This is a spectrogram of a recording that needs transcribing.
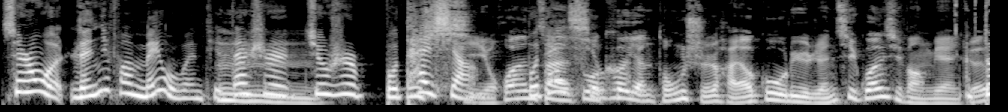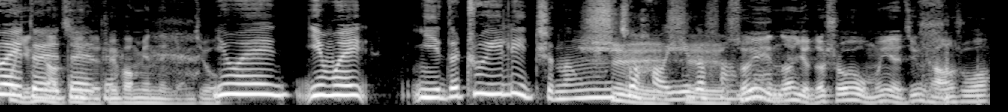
虽然我人际方面没有问题，但是就是不太想，不太喜欢做科研，同时还要顾虑人际关系方面，觉得影响自己的这方面的研究。因为因为你的注意力只能做好一个方面，所以呢，有的时候我们也经常说，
